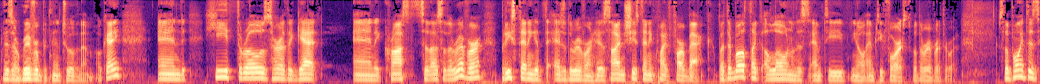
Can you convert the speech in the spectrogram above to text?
there's a river between the two of them, okay? And he throws her the get and it crosses to the other side of the river, but he's standing at the edge of the river on his side, and she's standing quite far back. But they're both like alone in this empty, you know, empty forest with a river through it. So the point is,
